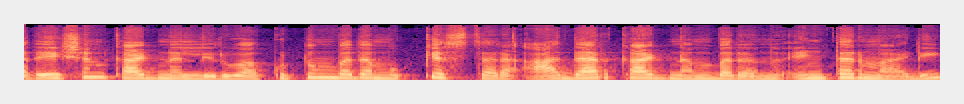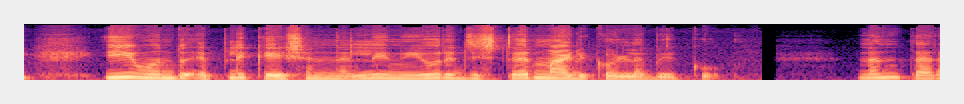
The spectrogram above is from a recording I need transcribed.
ರೇಷನ್ ಕಾರ್ಡ್ನಲ್ಲಿರುವ ಕುಟುಂಬದ ಮುಖ್ಯಸ್ಥರ ಆಧಾರ್ ಕಾರ್ಡ್ ನಂಬರನ್ನು ಎಂಟರ್ ಮಾಡಿ ಈ ಒಂದು ಅಪ್ಲಿಕೇಶನ್ನಲ್ಲಿ ನೀವು ರಿಜಿಸ್ಟರ್ ಮಾಡಿಕೊಳ್ಳಬೇಕು. ನಂತರ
